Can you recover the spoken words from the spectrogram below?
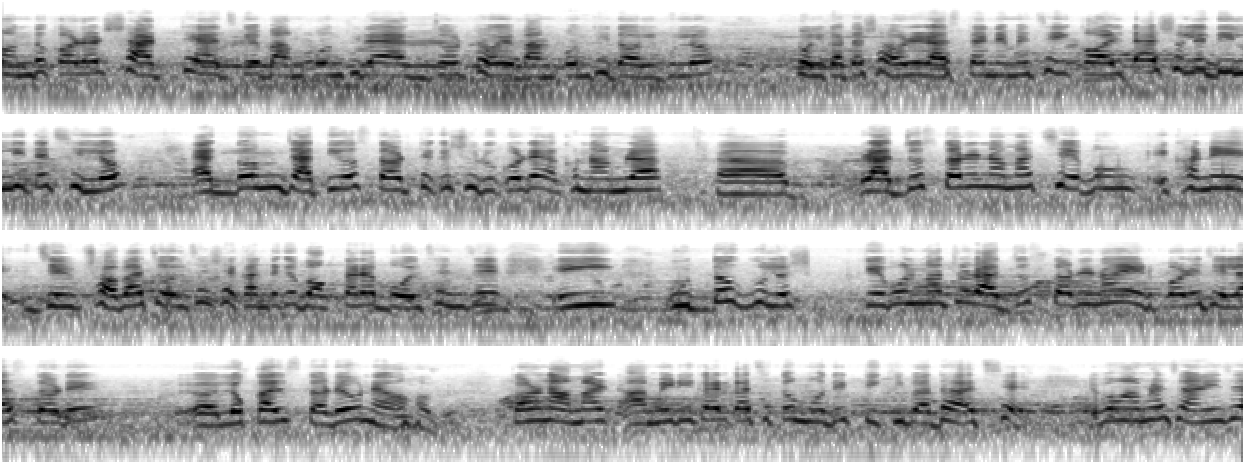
বন্ধ করার স্বার্থে আজকে বামপন্থীরা একজোট হয়ে বামপন্থী দলগুলো কলকাতা শহরে রাস্তায় নেমেছে। এই কলটা আসলে দিল্লিতে ছিল। একদম জাতীয় স্তর থেকে শুরু করে এখন আমরা রাজ্য স্তরে নামাচ্ছি এবং এখানে যে সভা চলছে সেখান থেকে বক্তারা বলছেন যে, এই উদ্যোগগুলো কেবলমাত্র রাজ্য স্তরে নয়, এরপরে জেলা স্তরে লোকাল স্তরেও নেওয়া হবে। কারণ আমার, আমেরিকার কাছে তো মোদির টিকি বাধা আছে এবং আমরা জানি যে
